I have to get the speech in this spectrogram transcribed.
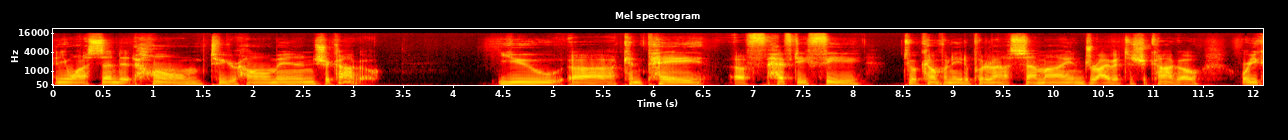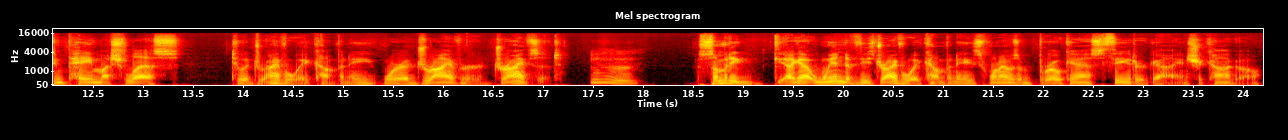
and you want to send it home to your home in chicago you uh, can pay a hefty fee to a company to put it on a semi and drive it to Chicago, or you can pay much less to a drive away company where a driver drives it. Somebody, I got wind of these drive away companies when I was a broke ass theater guy in Chicago,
